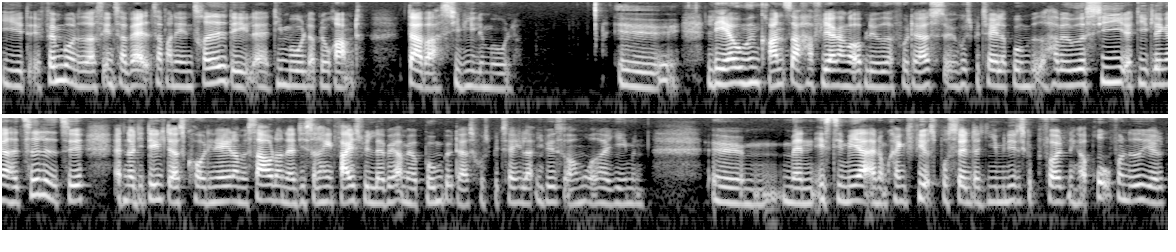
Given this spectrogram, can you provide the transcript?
i et fem måneders interval, så var det en tredjedel af de mål, der blev ramt, der var civile mål. Øh, Læger Uden Grænser har flere gange oplevet at få deres øh, hospitaler bombet, og har været ude at sige, at de ikke længere havde tillid til, at når de delte deres koordinater med sauderne, at de så rent faktisk ville lade være med at bombe deres hospitaler i visse områder af Yemen. Øh, man estimerer, at omkring 80 procent af de jemenitiske befolkning har brug for nødhjælp.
